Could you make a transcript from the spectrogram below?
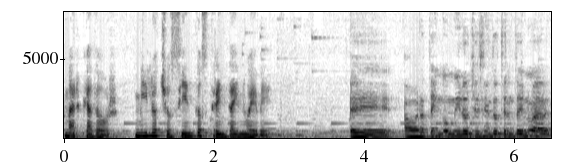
marcador. 1839. Eh, ahora tengo 1839.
